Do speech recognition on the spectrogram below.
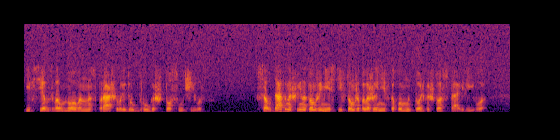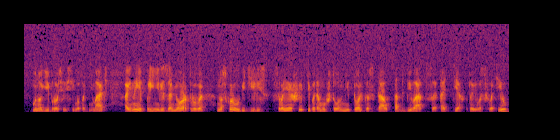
и все взволнованно спрашивали друг друга, что случилось. Солдаты нашли на том же месте и в том же положении, в каком мы только что оставили его. Многие бросились его поднимать, а иные приняли за мертвого, но скоро убедились в своей ошибке, потому что он не только стал отбиваться от тех, кто его схватил,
